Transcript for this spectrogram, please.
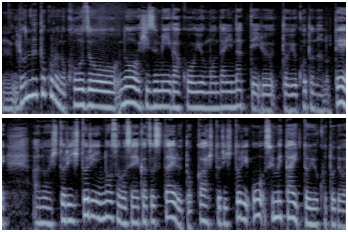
うん、いろんなところの構造の歪みがこういう問題になっているということなのであの一人一人のその生活スタイルとか一人一人を責めたいということでは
